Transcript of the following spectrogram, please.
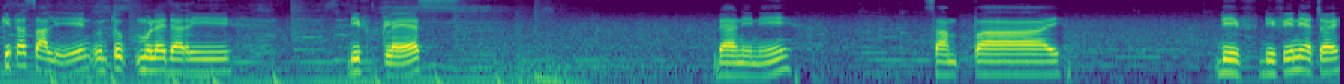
Kita salin untuk mulai dari div class. Dan ini sampai div div ini ya coy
